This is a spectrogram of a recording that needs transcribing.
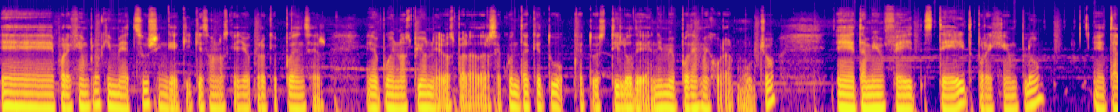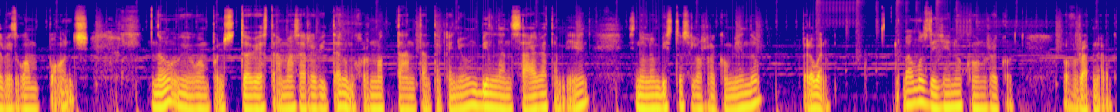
eh, por ejemplo, Kimetsu, Shingeki, que son los que yo creo que pueden ser eh, buenos pioneros para darse cuenta que tu, que tu estilo de anime puede mejorar mucho. Eh, también Fate State, por ejemplo. Eh, tal vez One Punch. ¿No? One Punch todavía está más arribita. A lo mejor no tan, tanta cañón. Vinland Saga también. Si no lo han visto, se los recomiendo. Pero bueno, vamos de lleno con Record of Ragnarok.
